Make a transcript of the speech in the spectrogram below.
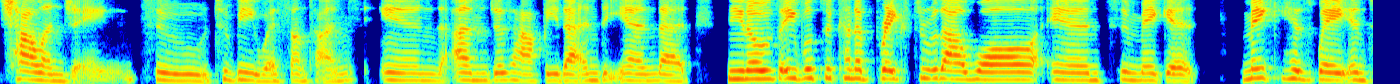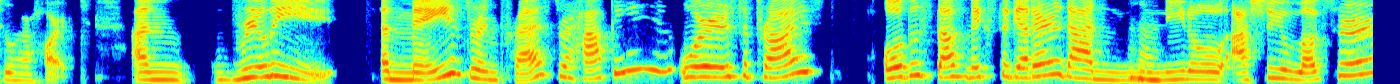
challenging to to be with sometimes and i'm just happy that in the end that nino was able to kind of break through that wall and to make it make his way into her heart i'm really amazed or impressed or happy or surprised all the stuff mixed together that mm-hmm. Nino actually loves her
